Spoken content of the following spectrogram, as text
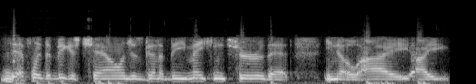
definitely the biggest challenge is going to be making sure that, you know, I, I,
